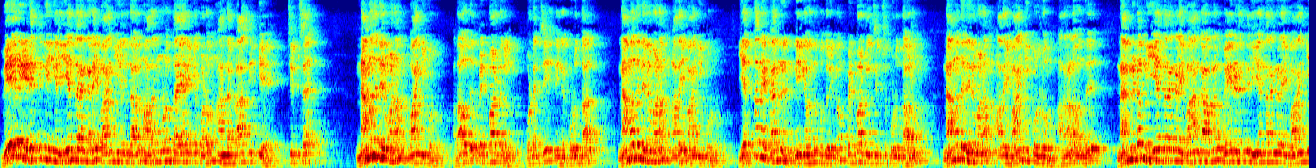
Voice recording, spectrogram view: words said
வேறு இடத்தில் நீங்கள் இயந்திரங்களை வாங்கி இருந்தாலும் அதன் மூலம் தயாரிக்கப்படும் அந்த பிளாஸ்டிக் சிப்ஸை நமது நிறுவனம் வாங்கி கொள்ளும். அதாவது பெட் பாட்டில் உடைச்சு நீங்க கொடுத்தால் நமது நிறுவனம் அதை வாங்கி கொள்ளும். எத்தனை டன்னு நீங்க வந்து பொறுத்தவரைக்கும் பெட் பாட்டில் சிப்ஸ் கொடுத்தாலும் நமது நிறுவனம் அதை வாங்கி கொள்ளும். அதனால வந்து நம்மிடம் இயந்திரங்களை வாங்காமல் வேறிடத்தில் இயந்திரங்களை வாங்கி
